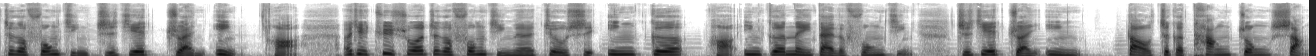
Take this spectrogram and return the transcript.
这个风景直接转印，哈，而且据说这个风景呢就是莺歌，哈，莺歌那一带的风景，直接转印到这个汤中上。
